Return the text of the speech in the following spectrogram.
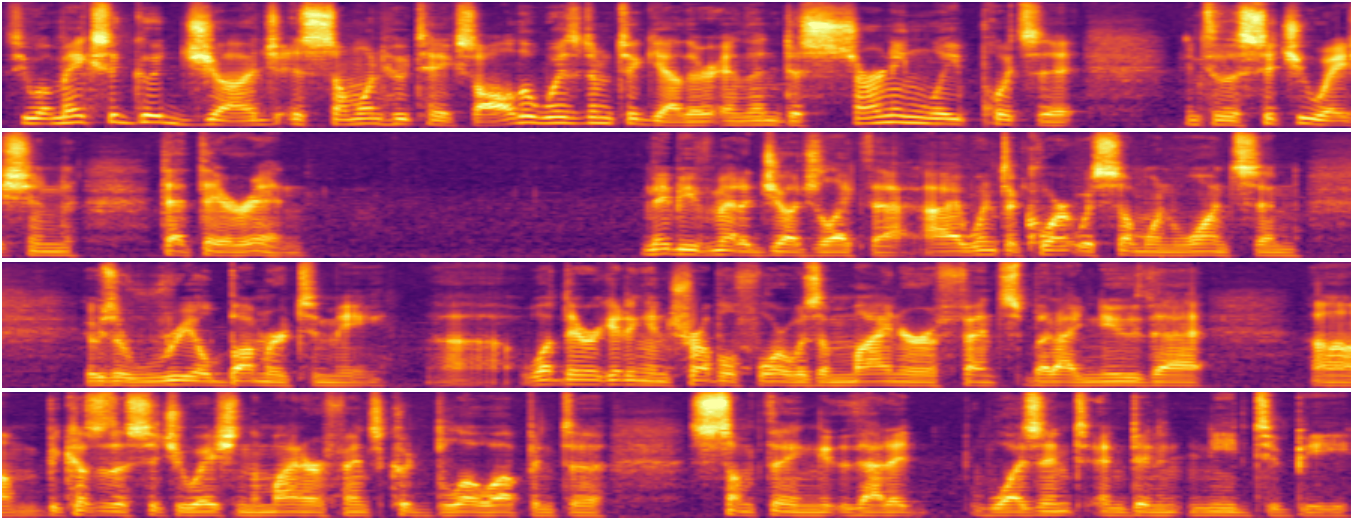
See, what makes a good judge is someone who takes all the wisdom together and then discerningly puts it into the situation that they're in. Maybe you've met a judge like that. I went to court with someone once and it was a real bummer to me. Uh, what they were getting in trouble for was a minor offense, but I knew that um, because of the situation, the minor offense could blow up into something that it wasn't and didn't need to be.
